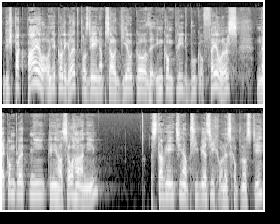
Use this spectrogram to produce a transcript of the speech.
Když pak Pyle o několik let později napsal dílko The Incomplete Book of Failures, nekompletní kniha selhání, stavějící na příbězích o neschopnosti,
